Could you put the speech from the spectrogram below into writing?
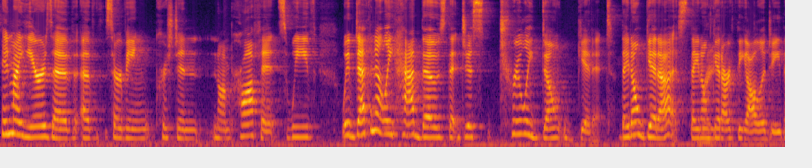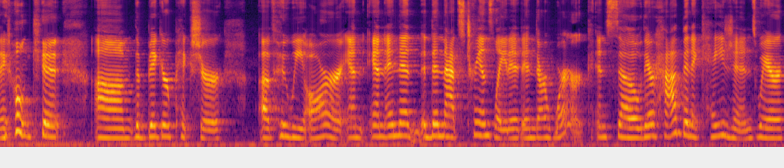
in my years of, of serving Christian nonprofits, we've we've definitely had those that just truly don't get it. They don't get us. They don't right. get our theology. They don't get um, the bigger picture of who we are and and and then then that's translated in their work and so there have been occasions where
